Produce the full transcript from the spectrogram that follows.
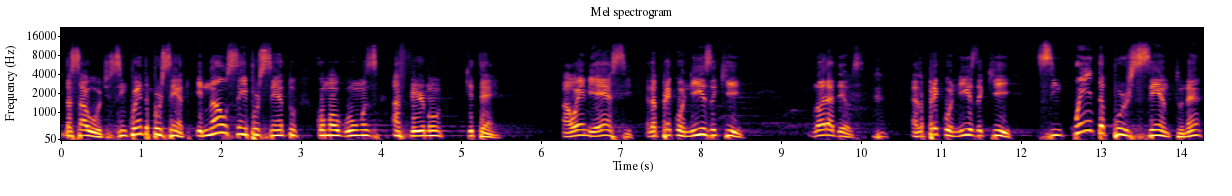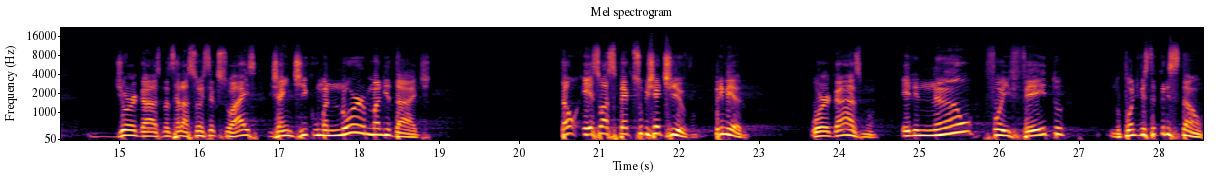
da Saúde, 50%, e não 100%, como algumas afirmam que tem. A OMS, ela preconiza que, glória a Deus, ela preconiza que 50% né, de orgasmo nas relações sexuais já indica uma normalidade. Então, esse é o aspecto subjetivo. Primeiro, o orgasmo, ele não foi feito do ponto de vista cristão,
